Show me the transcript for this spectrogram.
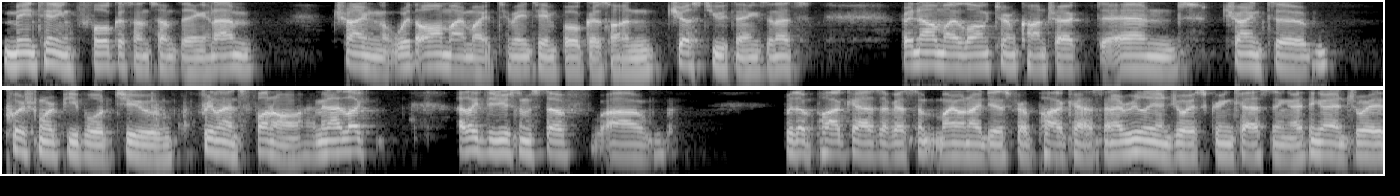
maintaining focus on something, and I'm trying with all my might to maintain focus on just two things, and that's right now my long-term contract and trying to push more people to freelance funnel. I mean, I like I like to do some stuff uh, with a podcast. I've got some my own ideas for a podcast, and I really enjoy screencasting. I think I enjoy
